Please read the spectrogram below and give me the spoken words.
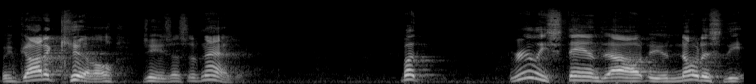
we've got to kill Jesus of Nazareth. But really stands out, you notice the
